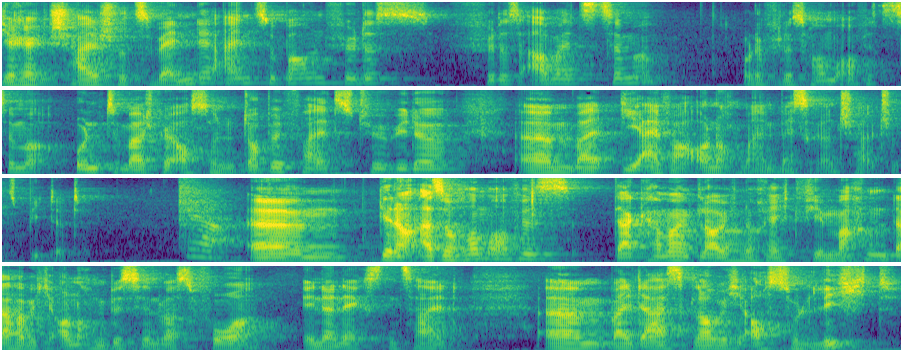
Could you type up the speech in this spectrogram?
direkt Schallschutzwände einzubauen für das, für das Arbeitszimmer oder für das Homeoffice-Zimmer und zum Beispiel auch so eine Doppelfalztür wieder, ähm, weil die einfach auch nochmal einen besseren Schallschutz bietet. Ja. Ähm, genau, also Homeoffice, da kann man, glaube ich, noch recht viel machen. Da habe ich auch noch ein bisschen was vor in der nächsten Zeit, ähm, weil da ist, glaube ich, auch so Licht,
